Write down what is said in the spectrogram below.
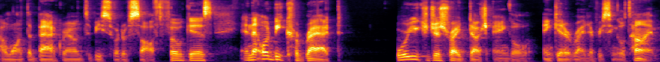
I want the background to be sort of soft focus, and that would be correct or you could just write Dutch angle and get it right every single time.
